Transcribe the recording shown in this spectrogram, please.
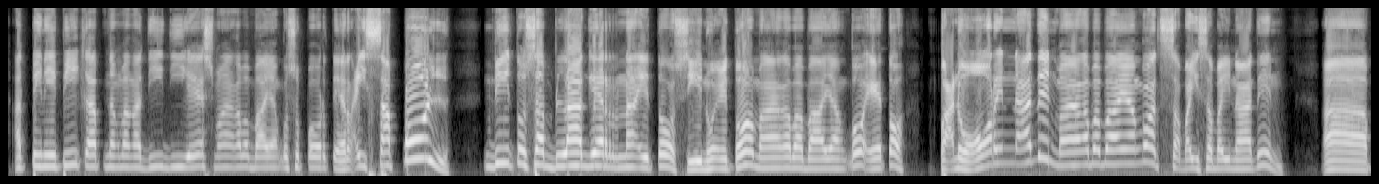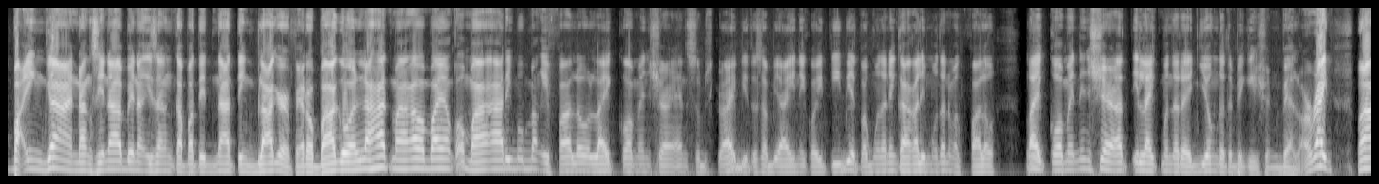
at pinipick up ng mga DDS, mga kababayan ko supporter ay sapol dito sa vlogger na ito. Sino ito mga kababayan ko? Ito, panoorin natin mga kababayan ko at sabay-sabay natin ah painggan ang sinabi ng isang kapatid nating vlogger. Pero bago ang lahat mga kababayan ko, maaari mo bang i-follow, like, comment, share, and subscribe dito sa Biyahe ni Koy TV. At wag mo na rin kakalimutan mag-follow, like, comment, and share at i-like mo na rin yung notification bell. Alright, mga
